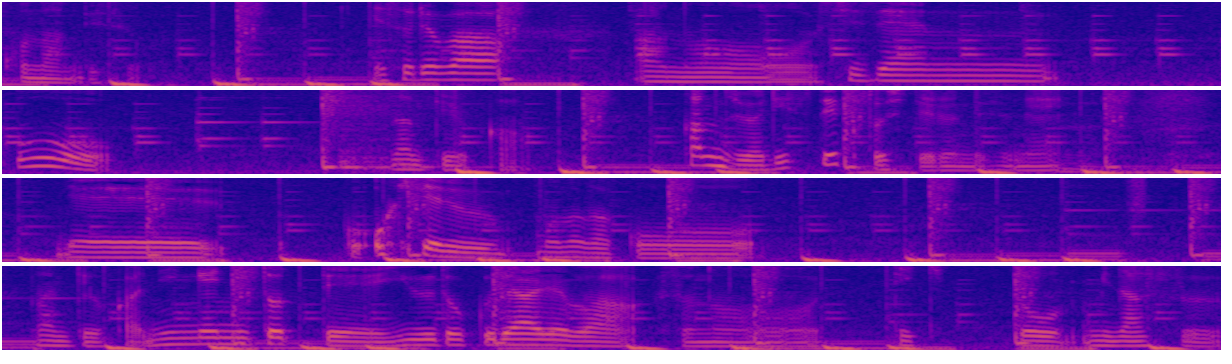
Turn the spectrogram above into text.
子なんですよ。でそれはあの自然をなんていうか彼女はリスペクトしてるんですね。でこう起きてるものがこうなんていうか人間にとって有毒であればその敵とみなす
